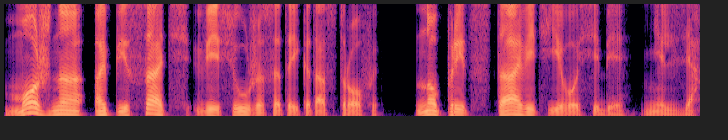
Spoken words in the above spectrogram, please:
Можно описать весь ужас этой катастрофы, но представить его себе нельзя.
